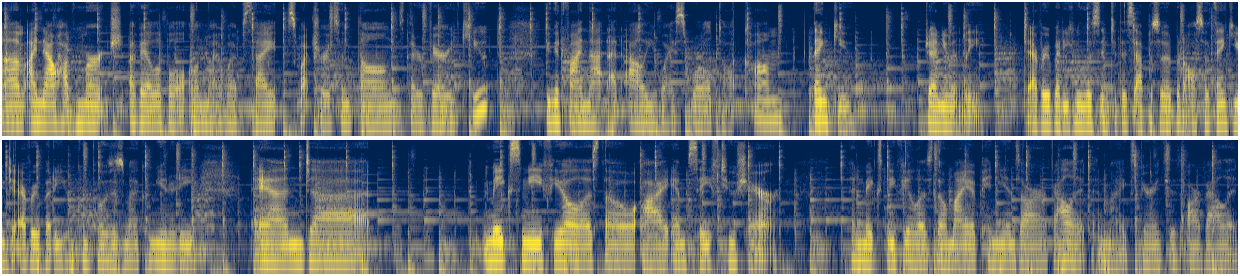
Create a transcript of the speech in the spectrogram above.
um, I now have merch available on my website sweatshirts and thongs. They're very cute. You can find that at aliweissworld.com. Thank you, genuinely, to everybody who listened to this episode, but also thank you to everybody who composes my community and uh, makes me feel as though I am safe to share and makes me feel as though my opinions are valid and my experiences are valid.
